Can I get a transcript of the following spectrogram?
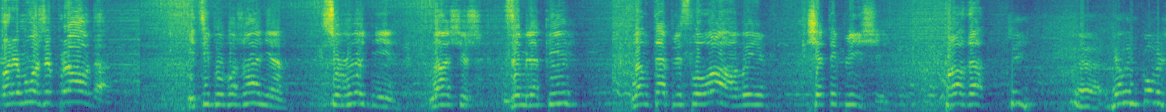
переможе правда! І ці побажання сьогодні наші ж земляки, нам теплі слова, а ми ще тепліші. Правда, Яленкович е, Ялинкович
